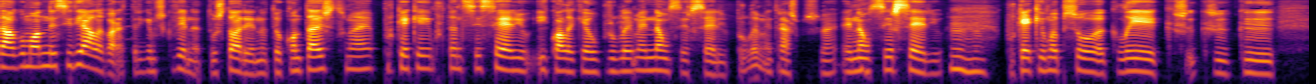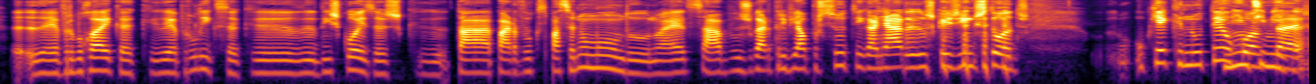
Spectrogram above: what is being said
de algum modo nesse ideal. Agora, teríamos que ver na tua história, no teu contexto, não é? Porque é que é importante ser sério e qual é que é o problema em não ser sério. O problema, entre aspas, não é? Em não ser sério. Uhum. Porque é que uma pessoa que lê, que, que, que eh, é verborreica, que é prolixa, que diz coisas, que está a par do que se passa no mundo, não é? Sabe jogar trivial pursuit e ganhar os queijinhos todos. O que é que no teu Me contexto, intimida.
